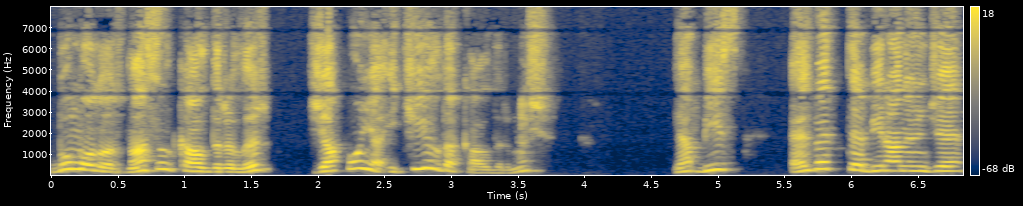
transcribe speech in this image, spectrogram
Bu moloz nasıl kaldırılır? Japonya iki yılda kaldırmış. Ya biz elbette bir an önce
